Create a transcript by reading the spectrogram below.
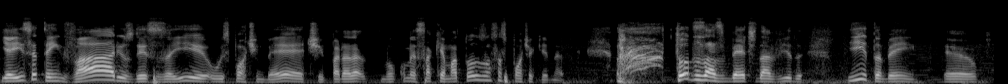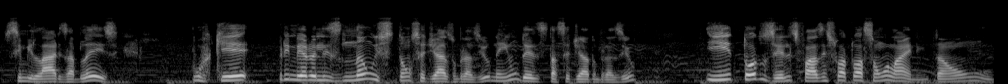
E aí você tem vários desses aí, o Sporting Bet, para começar a queimar todas as nossas pontes aqui, né? todas as bets da vida e também é, similares a Blaze, porque primeiro eles não estão sediados no Brasil, nenhum deles está sediado no Brasil, e todos eles fazem sua atuação online. Então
